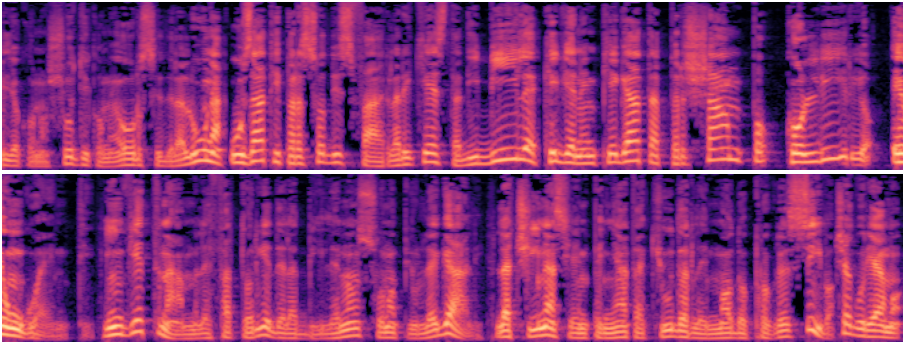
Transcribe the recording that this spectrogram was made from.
meglio conosciuti come orsi della luna, usati per soddisfare la richiesta di bile che viene impiegata per shampoo, collirio e unguenti. In Vietnam le fattorie della bile non sono più legali. La Cina si è impegnata a chiuderle in modo progressivo. Ci auguriamo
